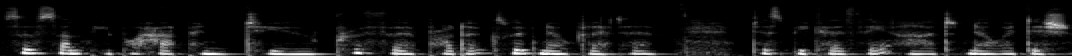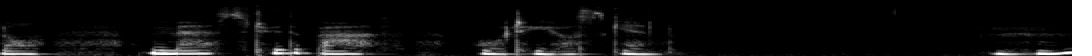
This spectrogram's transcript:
So, some people happen to prefer products with no glitter just because they add no additional mess to the bath or to your skin. Mm-hmm.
